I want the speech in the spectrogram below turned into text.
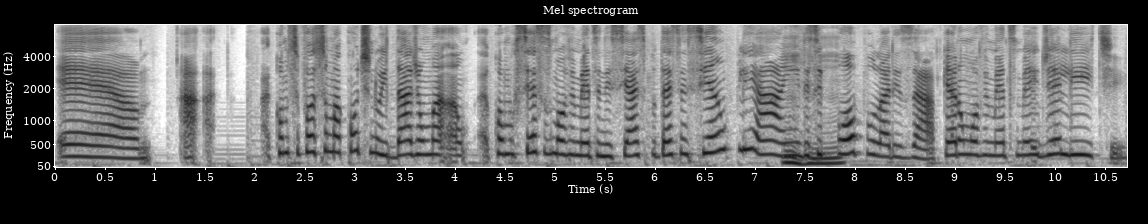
é, a, como se fosse uma continuidade, uma, como se esses movimentos iniciais pudessem se ampliar ainda uhum. e se popularizar, porque eram movimentos meio de elite,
